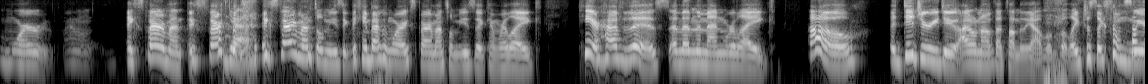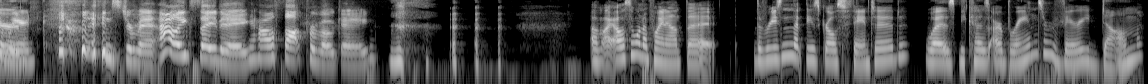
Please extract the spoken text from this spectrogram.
more. I don't experiment exper- Yeah. experimental music. They came back with more experimental music and were like, "Here, have this." And then the men were like, "Oh, a didgeridoo." I don't know if that's onto the album, but like just like some something weird, weird, instrument. How exciting! How thought provoking! um i also want to point out that the reason that these girls fainted was because our brains are very dumb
